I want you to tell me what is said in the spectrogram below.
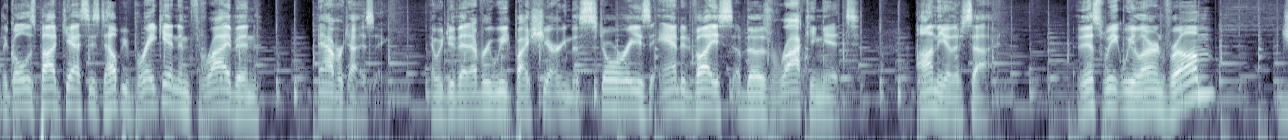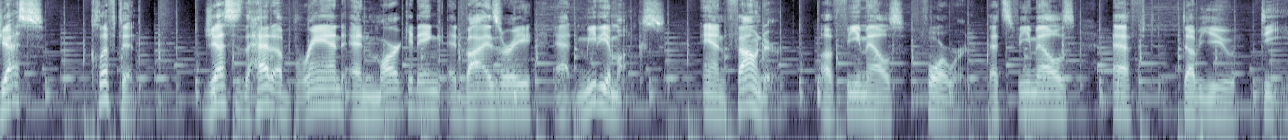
The goal of this podcast is to help you break in and thrive in advertising. And we do that every week by sharing the stories and advice of those rocking it on the other side. This week we learn from Jess Clifton. Jess is the head of brand and marketing advisory at Media Monks and founder of Females Forward. That's Females FWD.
